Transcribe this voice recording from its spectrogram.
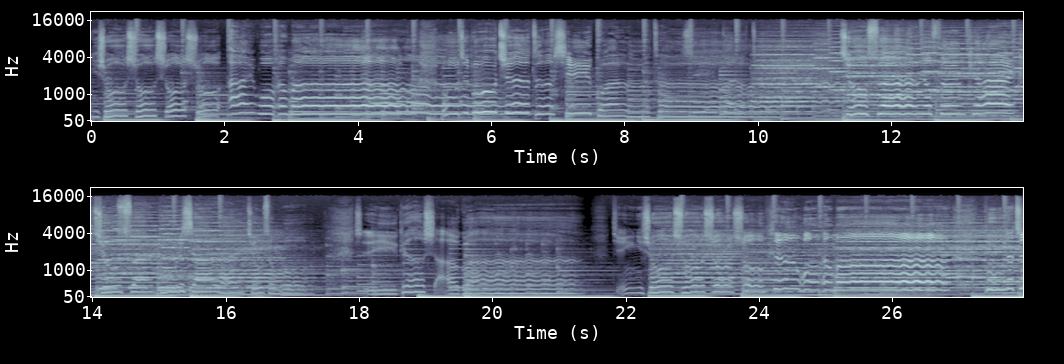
你说说说说爱我好吗？不知不觉的习惯了他，就算要分开，就算不留下来，就算我是一个傻瓜。说说说说恨我好吗？不要这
